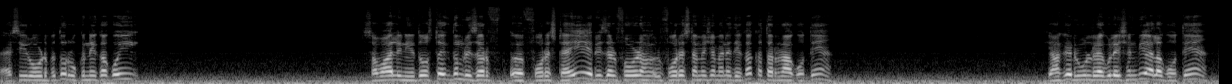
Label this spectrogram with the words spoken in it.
ऐसी रोड पे तो रुकने का कोई सवाल ही नहीं है। दोस्तों, एकदम रिज़र्व फॉरेस्ट है ये। रिज़र्व फॉरेस्ट हमेशा मैंने देखा खतरनाक होते हैं। यहाँ के रूल रेगुलेशन भी अलग होते हैं।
